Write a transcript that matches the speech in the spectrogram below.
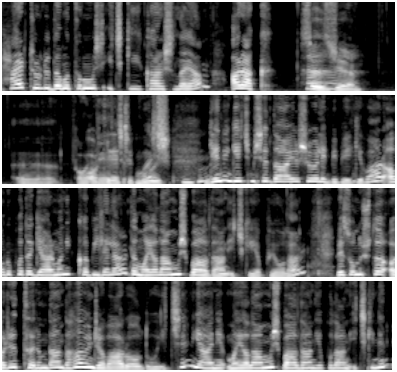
her türlü damıtılmış içkiyi karşılayan arak sözcüğü e, ortaya, ortaya çıkmış. çıkmış. Hı hı. Gene geçmişe dair şöyle bir bilgi var. Avrupa'da Germanik kabileler de mayalanmış baldan içki yapıyorlar ve sonuçta arı tarımdan daha önce var olduğu için yani mayalanmış baldan yapılan içkinin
